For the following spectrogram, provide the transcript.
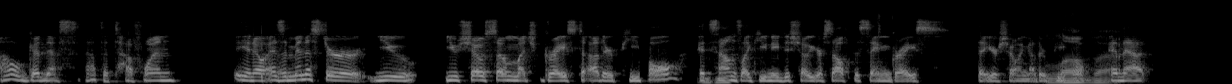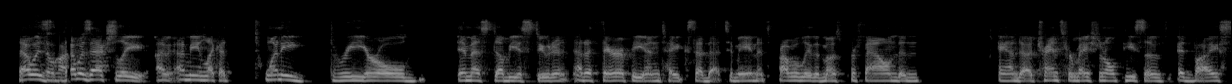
Oh goodness, that's a tough one. You know, as a minister, you you show so much grace to other people. It mm-hmm. sounds like you need to show yourself the same grace that you're showing other people, that. and that that was that was actually, I, I mean, like a 23 year old MSW student at a therapy intake said that to me, and it's probably the most profound and and a transformational piece of advice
